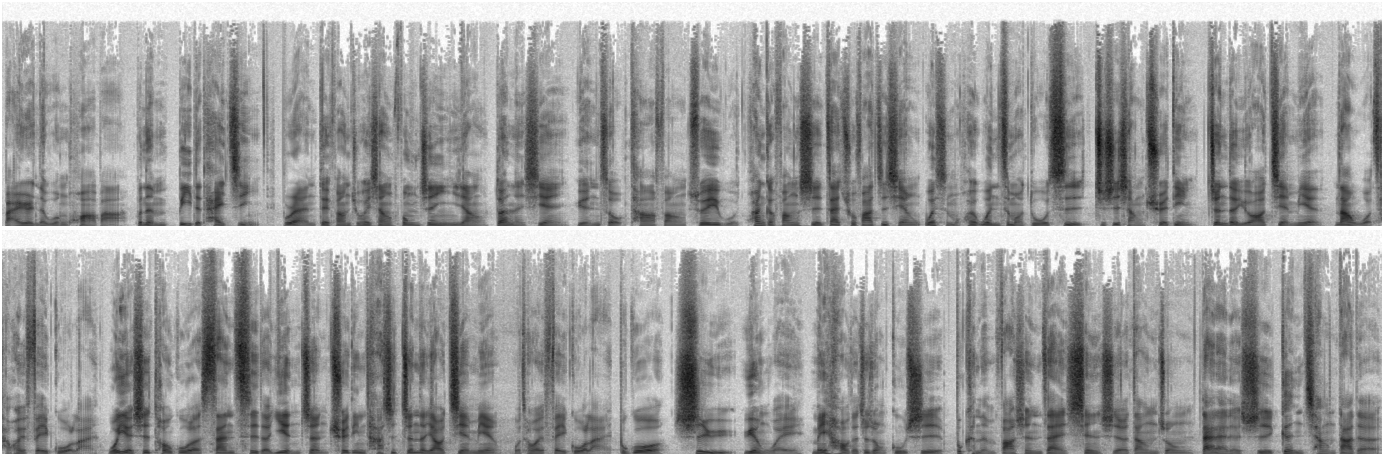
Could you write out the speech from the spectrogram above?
白人的文化吧，不能逼得太紧。不然对方就会像风筝一样断了线，远走他方。所以我换个方式，在出发之前，为什么会问这么多次？只是想确定真的有要见面，那我才会飞过来。我也是透过了三次的验证，确定他是真的要见面，我才会飞过来。不过事与愿违，美好的这种故事不可能发生在现实的当中，带来的是更强大的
